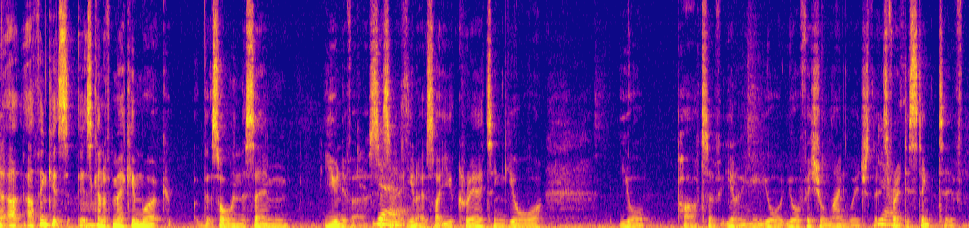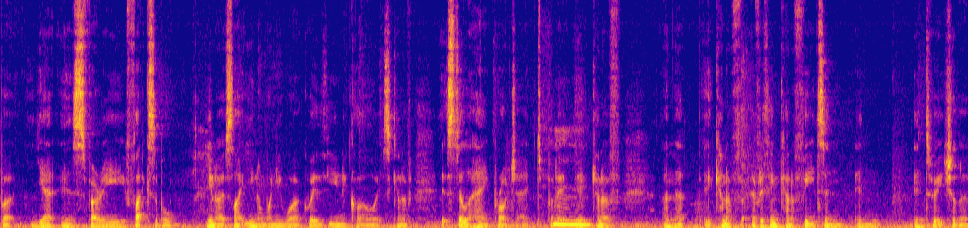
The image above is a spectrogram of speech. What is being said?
I, I think it's it's kind of making work that's all in the same universe, isn't it? You know, it's like you're creating your your part of you know your your visual language that's very distinctive, but yet is very flexible. You know, it's like you know when you work with Uniqlo, it's kind of it's still a Hey project, but it, Mm. it kind of and that it kind of everything kind of feeds in in into each other.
